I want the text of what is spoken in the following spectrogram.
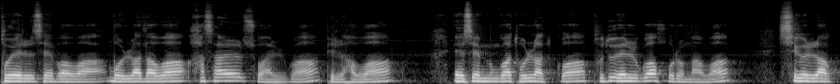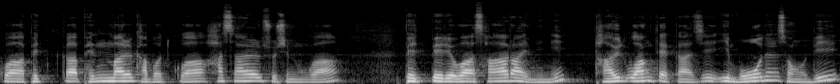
부엘세바와 몰라다와 하살 수알과 빌하와 에셈과 돌랏과 부두엘과 호르마와 시글락과 벳과 벳말 가봇과 하살 수심과 벳베리와 사하라임이니 다윗 왕 때까지 이 모든 성읍이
